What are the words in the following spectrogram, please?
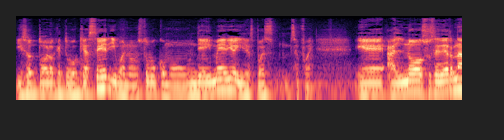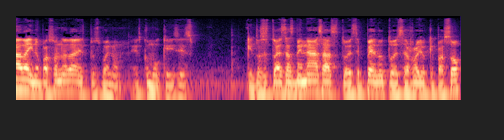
hizo todo lo que tuvo que hacer y bueno, estuvo como un día y medio y después se fue. Eh, al no suceder nada y no pasó nada, es, pues bueno, es como que dices, entonces todas esas amenazas, todo ese pedo, todo ese rollo que pasó,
